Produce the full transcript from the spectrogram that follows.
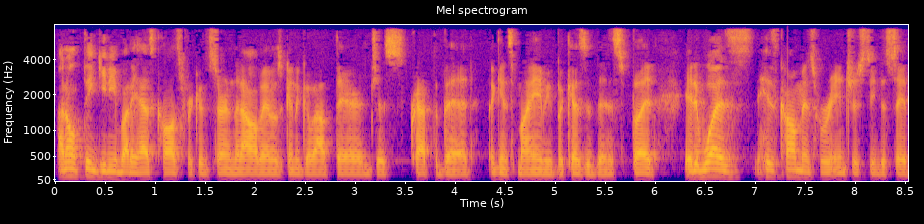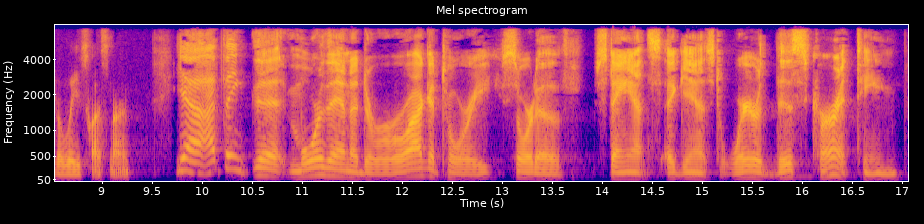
I don't think anybody has cause for concern that Alabama is going to go out there and just crap the bed against Miami because of this. But it was, his comments were interesting to say the least last night. Yeah, I think that more than a derogatory sort of stance against where this current team –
